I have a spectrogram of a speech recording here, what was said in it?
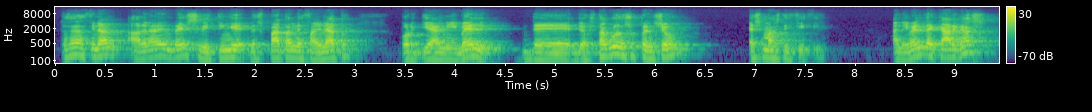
Entonces, al final, Adrenaline Race se distingue de Spartan de Fainato porque a nivel de, obstáculos de suspensión es más difícil. A nivel de cargas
